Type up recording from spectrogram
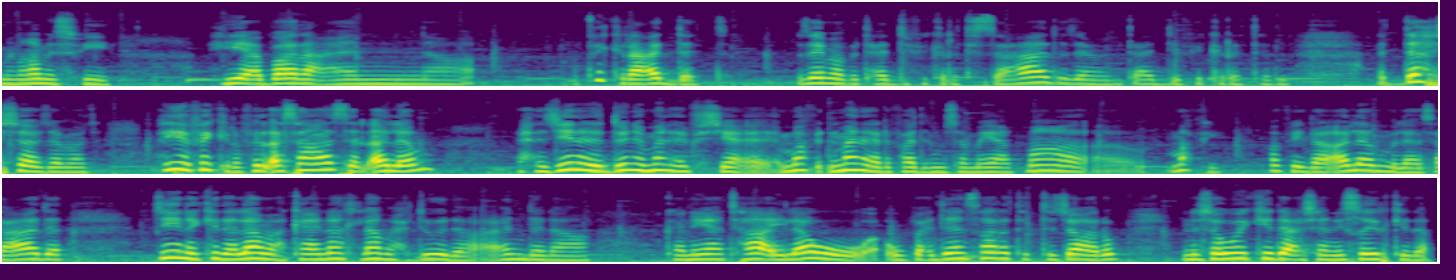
منغمس فيه. هي عبارة عن فكرة عدت. زي ما بتعدي فكرة السعادة زي ما بتعدي فكرة الدهشة زي ما هي فكرة في الأساس الألم. إحنا جينا للدنيا ما نعرف أشياء ما في... ما نعرف هذه المسميات ما ما في ما في لا ألم لا سعادة. جينا كذا لا كائنات لا محدودة عندنا إمكانيات هائلة و... وبعدين صارت التجارب نسوي كذا عشان يصير كذا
